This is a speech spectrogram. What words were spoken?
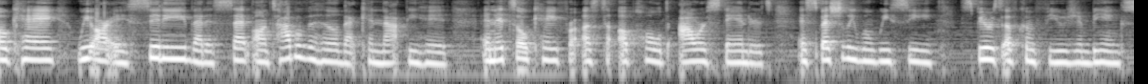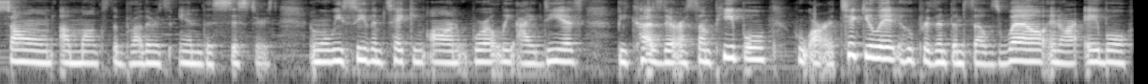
Okay, we are a city that is set on top of a hill that cannot be hid. And it's okay for us to uphold our standards, especially when we see spirits of confusion being sown amongst the brothers and the sisters. And when we see them taking on worldly ideas, because there are some people who are articulate, who present themselves well, and are able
